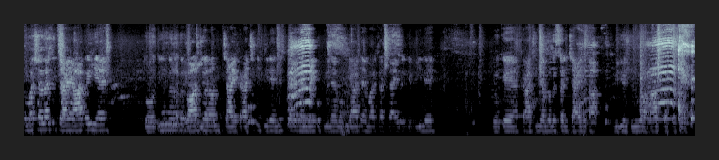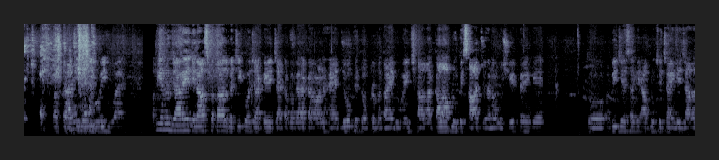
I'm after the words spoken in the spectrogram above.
तो माशाल्लाह की चाय आ गई है। तो तीन दिनों के बाद जो है ना हम चाय कराची की पी रहे हैं। जिस प्यारे बहन भाई को पीना है वो भी आ जाए हमारे साथ चाय मिल के पी ले। क्योंकि कराची में हम लोग इस चाय के साथ वीडियो शुरू आगाज़ कर सकते हैं और कराची में भी वही हुआ है। अभी हम लोग जा रहे हैं जिना अस्पताल बच्ची को जाके चेकअप वगैरह करवाना है। जो फिर डॉक्टर बताएँगे वो इनशाला कल आप लोग के साथ जो है ना वो शेयर करेंगे। तो अभी जैसा कि आप लोग से चाहेंगे ज़्यादा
